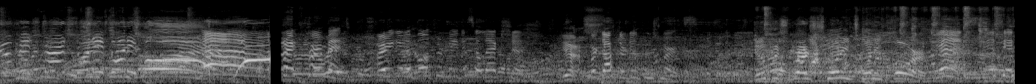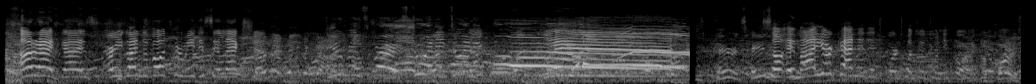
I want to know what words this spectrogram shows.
Doofenshmirtz 2024! Ah! All right, Kermit, are you going to vote for me this election? Yes. For Dr. Doofenshmirtz? Doofenshmirtz 2024. Yes, yes, yes. All right, guys, are you going to vote for me this election? Doofenshmirtz 2024! Yeah! So am I your candidate for 2024? Of course.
